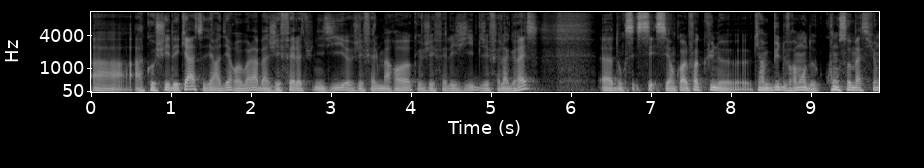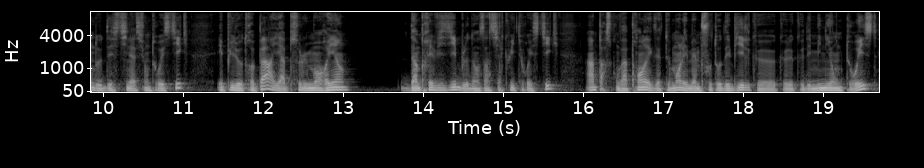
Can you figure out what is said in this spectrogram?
à, cocher des cas, c'est-à-dire à dire, euh, voilà, bah, j'ai fait la Tunisie, euh, j'ai fait le Maroc, j'ai fait l'Égypte, j'ai fait la Grèce. Euh, donc c'est encore une fois qu'un but vraiment de consommation de destination touristique. Et puis d'autre part, il n'y a absolument rien d'imprévisible dans un circuit touristique, hein, parce qu'on va prendre exactement les mêmes photos débiles que, des millions de touristes.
